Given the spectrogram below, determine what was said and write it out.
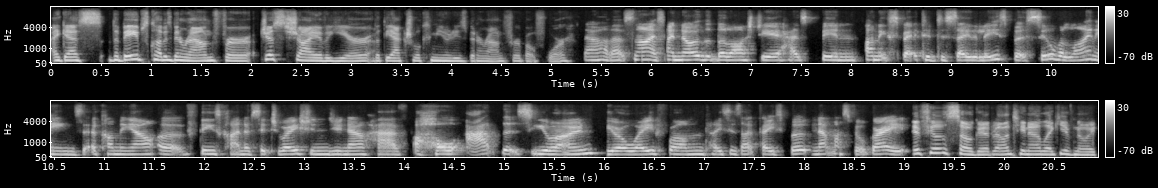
I guess the Babes Club has been around for just shy of a year, but the actual community has been around for about four. Oh, that's nice. I know that the last year has been unexpected to say the least, but silver linings that are coming out of these kind of situations. You now have a whole app that's your own. You're away from places like Facebook, and that must feel great. It feels so good, Valentina. Like you have no idea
